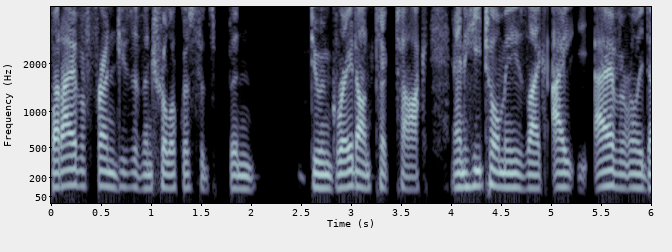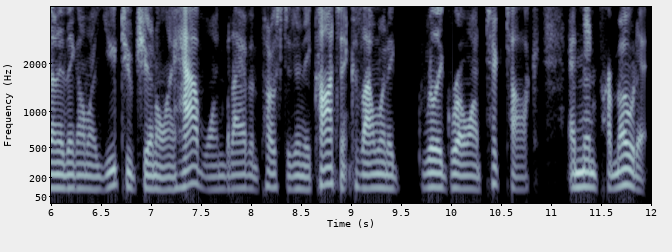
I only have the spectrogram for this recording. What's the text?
But I have a friend, he's a ventriloquist that's been doing great on TikTok and he told me he's like I I haven't really done anything on my YouTube channel. I have one, but I haven't posted any content because I want to really grow on TikTok and then promote it.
